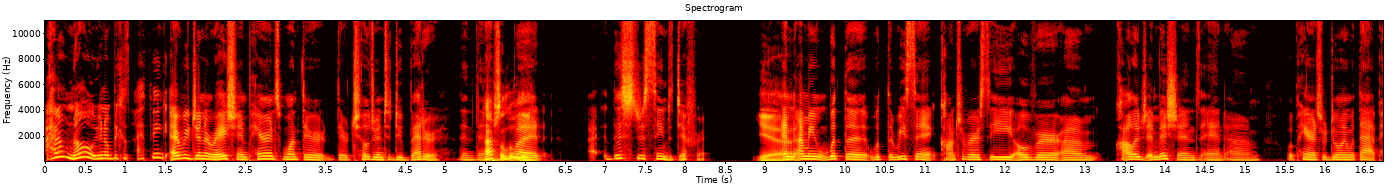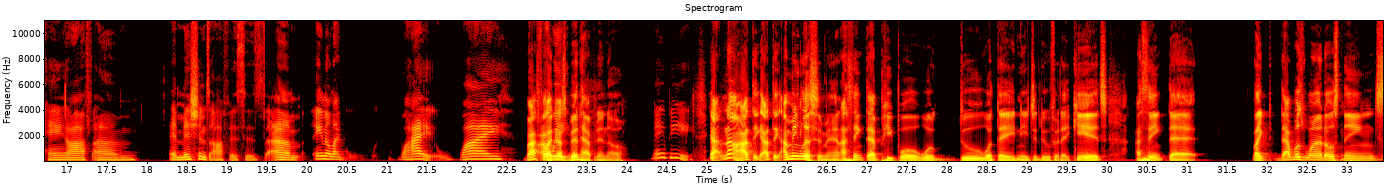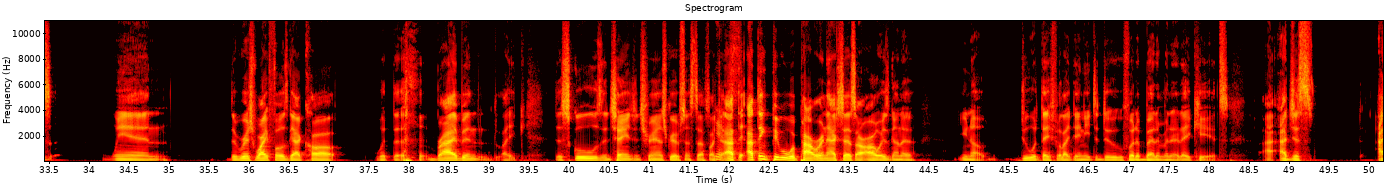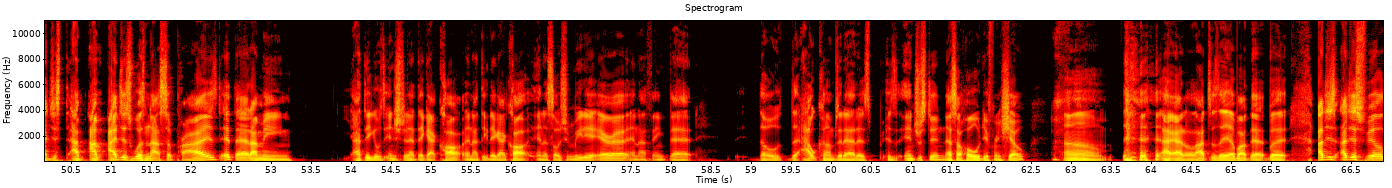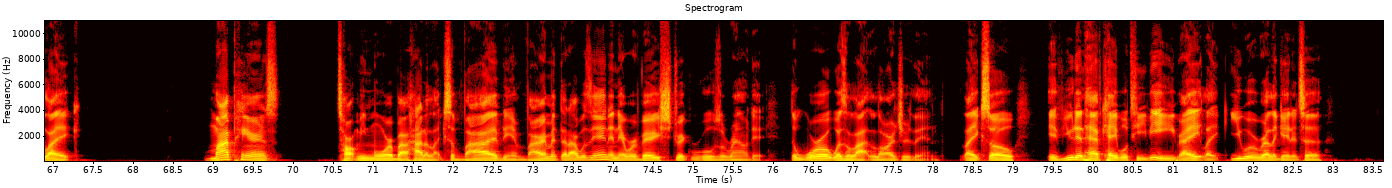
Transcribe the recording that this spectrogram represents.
I don't know, you know, because I think every generation parents want their their children to do better than them. Absolutely, but this just seems different. Yeah, and I mean with the with the recent controversy over um, college admissions and um, what parents were doing with that, paying off um, admissions offices. Um, you know, like why why but i feel like we, that's been happening though. Maybe. Yeah no i think i think i mean listen man i think that people will do what they need to do for their kids. I think that like that was one of those things when the rich white folks got caught with the bribing like the schools and changing transcripts and stuff like yes. that. I think i think people with power and access are always gonna you know do what they feel like they need to do for the betterment of their kids. I, I just I just I, I, I just was not surprised at that. I mean, I think it was interesting that they got caught, and I think they got caught in a social media era, and I think that those the outcomes of that is is interesting. That's a whole different show. Um, I had a lot to say about that, but I just I just feel like my parents taught me more about how to like survive the environment that I was in, and there were very strict rules around it. The world was a lot larger then. Like so if you didn't have cable TV, right, like you were relegated to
